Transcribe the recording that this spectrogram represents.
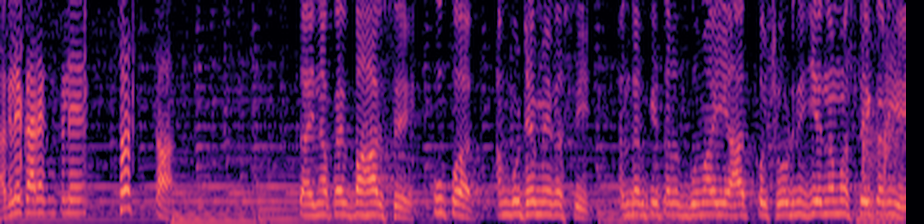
अगले कार्यक्रम के लिए सस्ता दाहिना पैर बाहर से ऊपर अंगूठे में रस्सी अंदर की तरफ घुमाइए हाथ को छोड़ दीजिए नमस्ते करिए।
